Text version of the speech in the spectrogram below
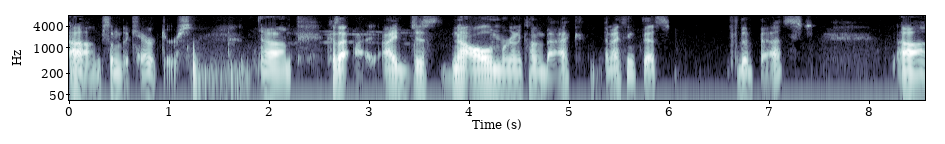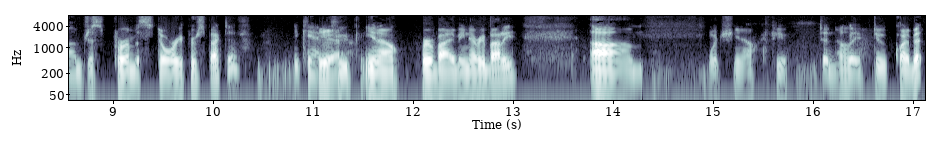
um, some of the characters, because I, I I just not all of them are going to come back, and I think that's for the best. Um, just from a story perspective, you can't Yeah. keep you know reviving everybody. Um, which you know if you didn't know they do quite a bit.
